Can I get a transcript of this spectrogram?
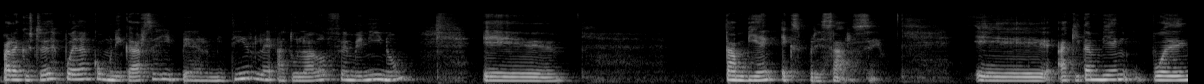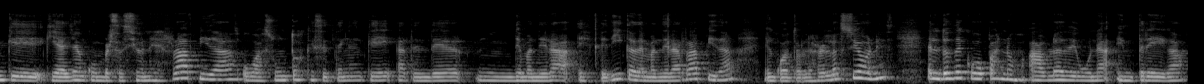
para que ustedes puedan comunicarse y permitirle a tu lado femenino eh, también expresarse. Eh, aquí también pueden que, que, hayan conversaciones rápidas o asuntos que se tengan que atender mm, de manera expedita, de manera rápida en cuanto a las relaciones. El 2 de copas nos habla de una entrega,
